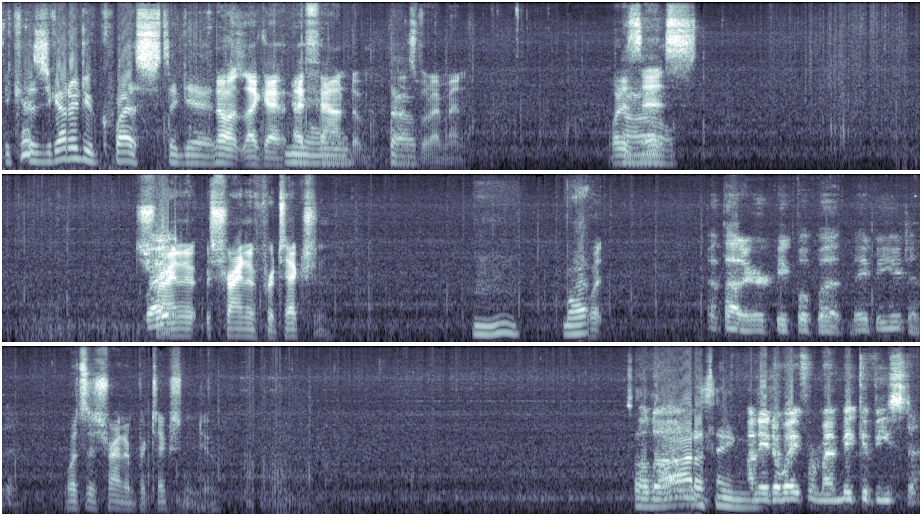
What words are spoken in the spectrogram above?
Because you got to do quests to get. No, like I, I found them. That's what I meant. What is Oh. this? Shrine of, Shrine of Protection. Mhm. What? What? I thought I heard people, but maybe you didn't. What's the Shrine of Protection do? It's a Hold lot on. of things. I need to wait for my Mika Vista.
